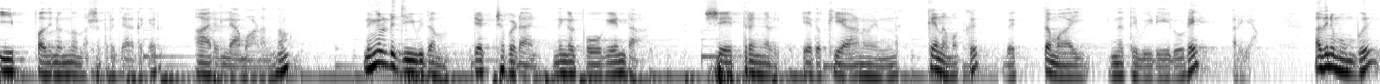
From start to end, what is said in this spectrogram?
ഈ പതിനൊന്ന് നക്ഷത്ര ജാതകർ ആരെല്ലാമാണെന്നും നിങ്ങളുടെ ജീവിതം രക്ഷപ്പെടാൻ നിങ്ങൾ പോകേണ്ട ക്ഷേത്രങ്ങൾ ഏതൊക്കെയാണ് എന്നൊക്കെ നമുക്ക് വ്യക്തമായി ഇന്നത്തെ വീഡിയോയിലൂടെ അറിയാം. അതിനു മുമ്പ്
